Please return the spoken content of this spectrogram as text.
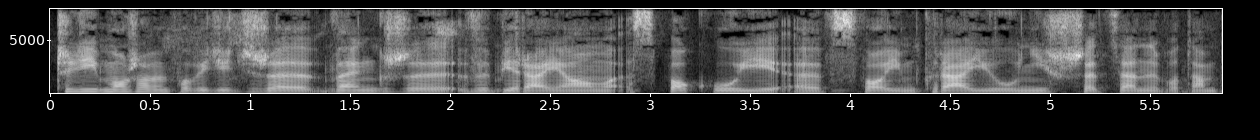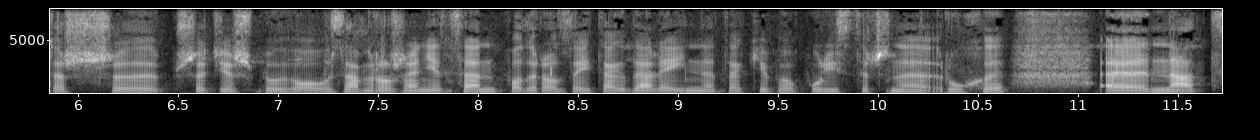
Czyli możemy powiedzieć, że Węgrzy wybierają spokój w swoim kraju, niższe ceny, bo tam też e, przecież było zamrożenie cen po drodze i tak dalej, inne takie populistyczne ruchy, e, nad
